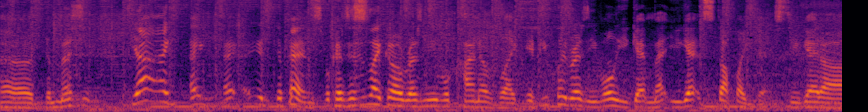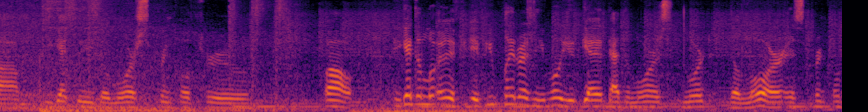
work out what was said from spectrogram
Uh, the message yeah, I, I, I, it depends because this is like a Resident Evil kind of like if you play Resident Evil, you get met, you get stuff like this. You get um, you get the, the lore sprinkled through. Well, you get the lore if, if you played Resident Evil, you get that the lore is lore the lore is sprinkled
